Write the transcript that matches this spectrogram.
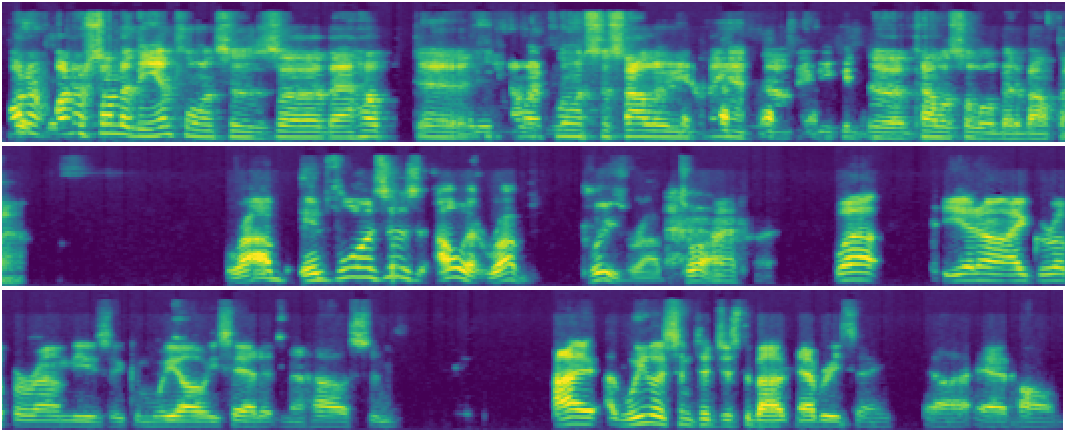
what are what are some of the influences uh, that helped uh, you know influence the style of your band? Uh, maybe you could uh, tell us a little bit about that. Rob, influences? I'll let Rob, please, Rob, talk. Well, you know, I grew up around music and we always had it in the house and I we listened to just about everything uh, at home.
